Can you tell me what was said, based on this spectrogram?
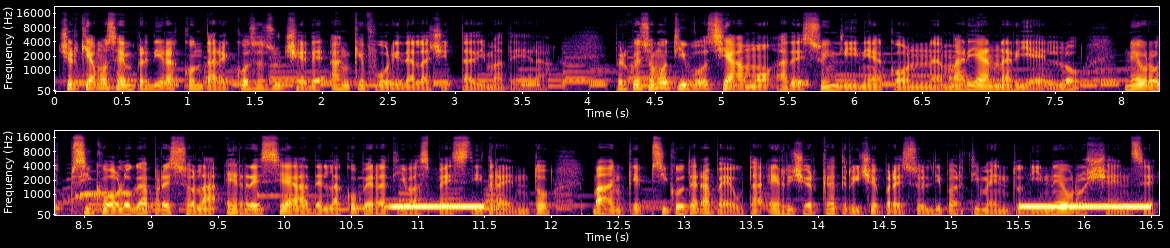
cerchiamo sempre di raccontare cosa succede anche fuori dalla città di Matera. Per questo motivo siamo adesso in linea con Marianna Riello, neuropsicologa presso la RSA della cooperativa SPES di Trento, ma anche psicoterapeuta e ricercatrice presso il Dipartimento di Neuroscienze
